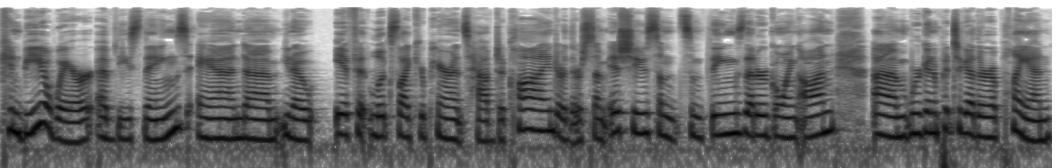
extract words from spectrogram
can be aware of these things. And um, you know if it looks like your parents have declined or there's some issues some some things that are going on um, we're going to put together a plan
